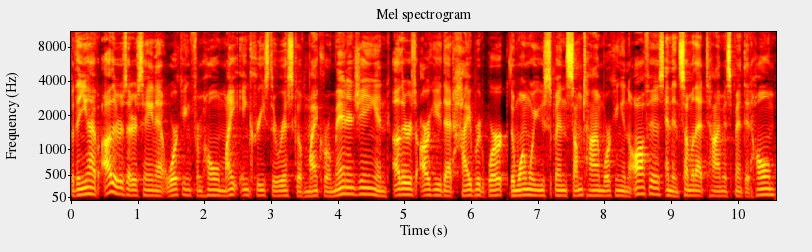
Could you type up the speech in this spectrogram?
But then you have others that are saying that working from home might increase the risk of micromanaging and others argue that hybrid work, the one where you spend some time working in the office and then some of that time is spent at home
